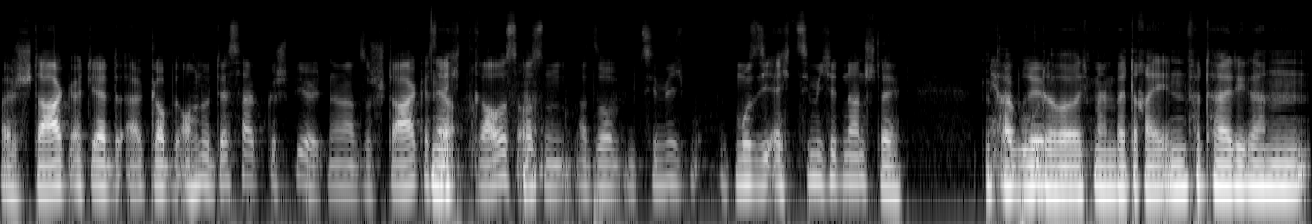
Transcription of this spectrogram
Weil Stark hat ja, äh, glaube ich, auch nur deshalb gespielt. Ne? Also Stark ist ja. echt raus ja. aus dem, also ziemlich, muss ich echt ziemlich hinten anstellen. Ja gut, aber ich meine, bei drei Innenverteidigern,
